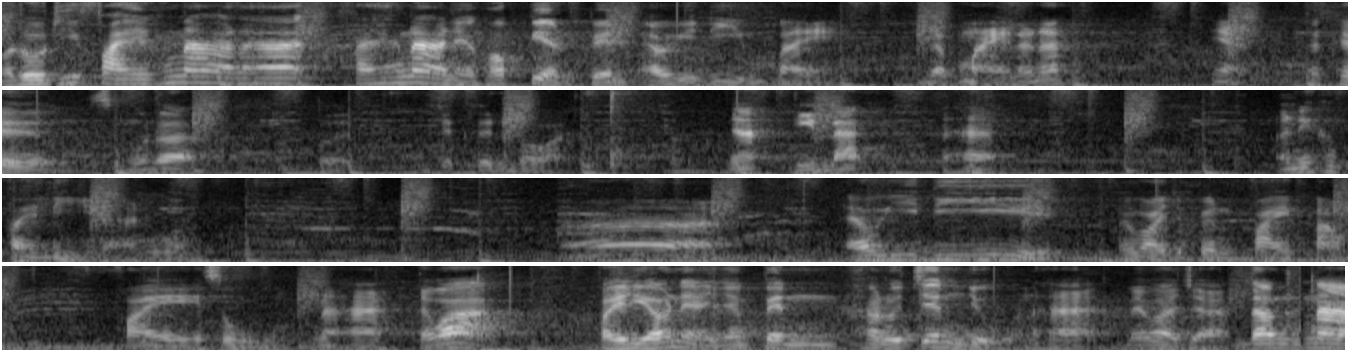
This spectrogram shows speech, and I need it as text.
มาดูที่ไฟข้างหน้านะฮะ ไฟข้างหน้าเนี่ยเขาเปลี่ยนเป็น LED ใหม่แบบใหม่แล้วนะ เนี่ยก็คือสมมุติว่าเปิดจะขึ้นป่าวะนี่ติดแล้วนะฮะ อันนี้คือไฟหลีนะฮะทุกคน อ่า LED ไม่ว่าจะเป็นไฟต่ำไฟสูงนะฮะ แต่ว่าไฟเลี้ยวเนี่ยยังเป็นฮาโลเจนอยู่นะฮะ ไม่ว่าจะด้านหน้า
